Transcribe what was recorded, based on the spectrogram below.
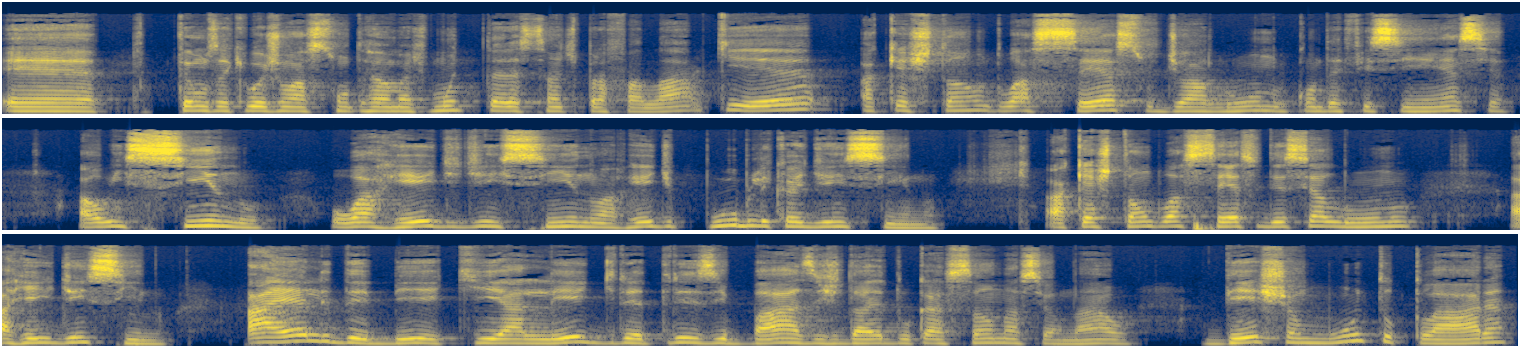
É, temos aqui hoje um assunto realmente muito interessante para falar, que é a questão do acesso de aluno com deficiência ao ensino ou à rede de ensino, à rede pública de ensino. A questão do acesso desse aluno à rede de ensino. A LDB, que é a Lei de Diretrizes e Bases da Educação Nacional, deixa muito clara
